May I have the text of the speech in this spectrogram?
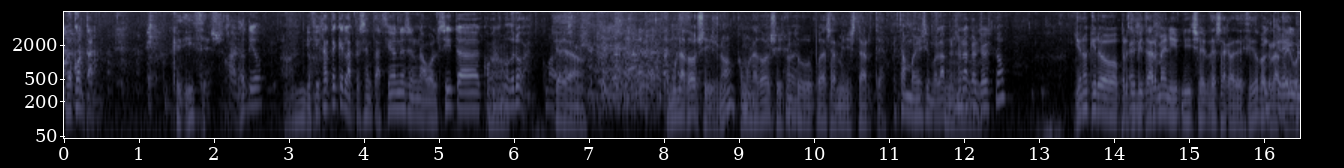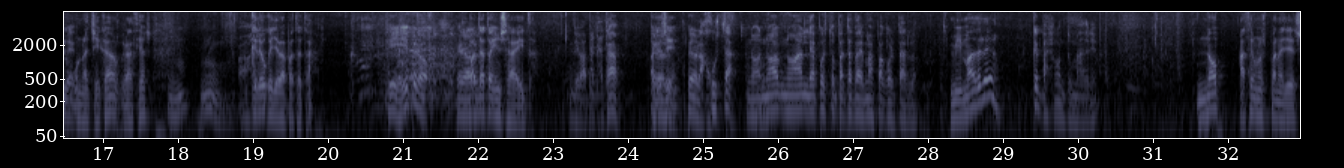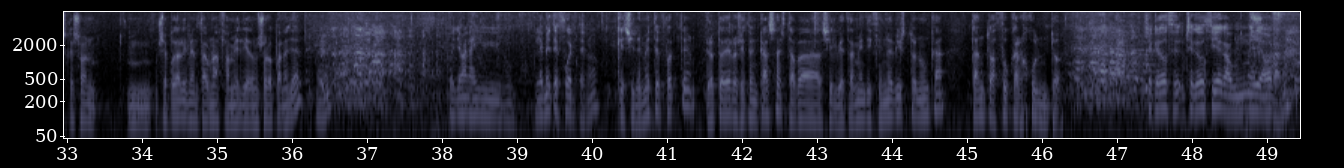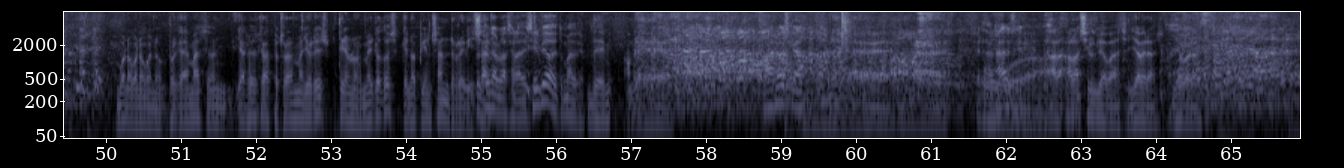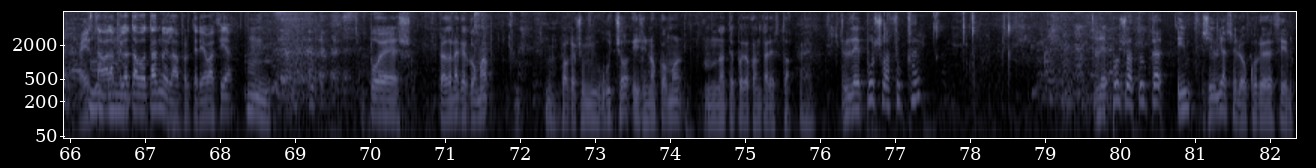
Lo cortan. ¿Qué dices? Claro, tío. Anda. Y fíjate que la presentación es en una bolsita, como, es como droga. como- Ya, ya. Como una dosis, ¿no? Como una dosis que tú puedas administrarte. Están buenísimos. La persona que ha hecho esto, Yo no quiero precipitarme ni, ni ser desagradecido porque la Increíble. traigo una chica, gracias. mm, ah, Creo que lleva patata. sí, pero, pero Patata inside. lleva patata. ¿A Pero, sí? pero la justa. No, no, no le ha puesto patata de más para cortarlo. Mi madre ¿Qué pasa con tu madre? no hace unos panellets que son... mm, ¿Se puede alimentar una familia de un solo panellet? ¿Eh? Pues llevan ahí. Le mete fuerte, ¿no? Que si le mete fuerte, el otro día los hizo en casa, estaba Silvia también, dice, no he visto nunca tanto azúcar junto. Se quedó, se quedó ciega un media hora, ¿no? Bueno, bueno, bueno, porque además mm, ya sabes que las personas mayores tienen unos métodos que no piensan ¿Tú quién revisar. hablas? ¿A la de Silvia o de tu madre? De mi- hombre, Ah, no, es que. Perdona, es que- uh, a, la- a la Silvia vas, ya verás, ya verás. Ahí estaba la pelota botando y la portería vacía. Pues, perdona que coma, porque soy muy gucho y si no como, no te puedo contar esto. Le puso azúcar, le puso azúcar y Silvia se le ocurrió decir,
